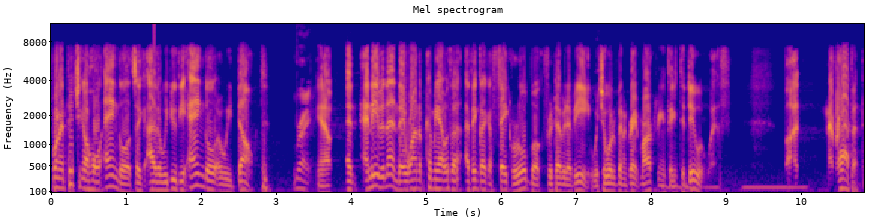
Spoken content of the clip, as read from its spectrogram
when I'm pitching a whole angle, it's like either we do the angle or we don't. Right. You know, and, and even then they wound up coming out with a I think like a fake rule book for WWE, which it would have been a great marketing thing to do it with, but never happened.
